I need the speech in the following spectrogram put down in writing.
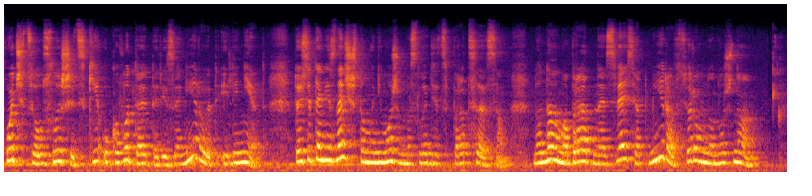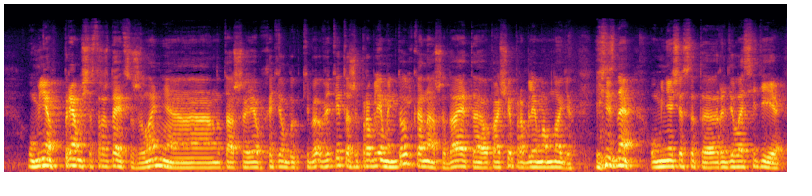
хочется услышать, у кого-то это резонирует или нет. То есть это не значит, что мы не можем насладиться процессом, но нам обратная связь от мира все равно нужна. У меня прямо сейчас рождается желание, Наташа, я хотел бы к тебе, ведь это же проблема не только наша, да, это вообще проблема многих. Я не знаю, у меня сейчас это родилась идея.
